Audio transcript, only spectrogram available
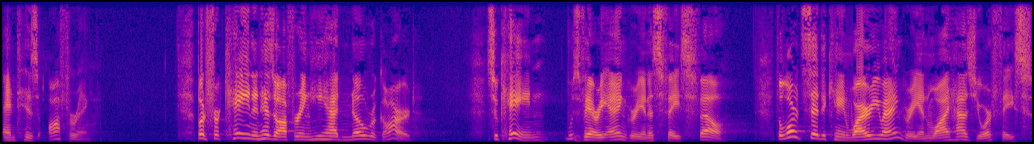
and his offering. But for Cain and his offering, he had no regard. So Cain was very angry, and his face fell. The Lord said to Cain, Why are you angry, and why has your face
